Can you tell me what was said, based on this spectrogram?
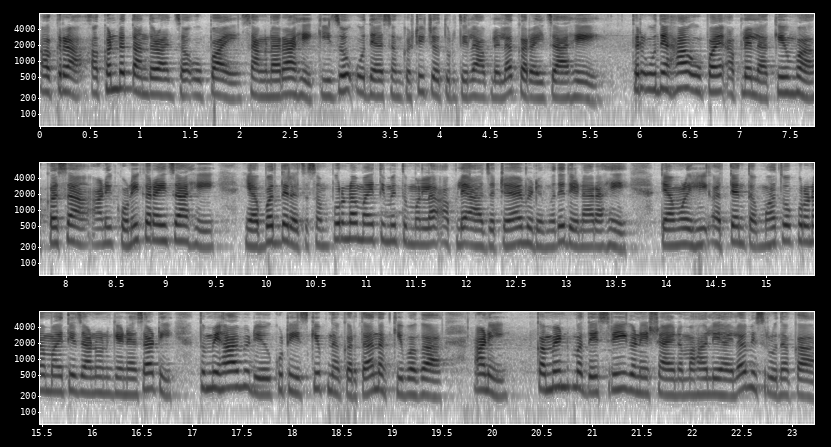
अकरा अखंड तांदळांचा उपाय सांगणार आहे की जो उद्या संकष्टी चतुर्थीला आपल्याला करायचा आहे. तर उद्या हा उपाय आपल्याला केव्हा कसा आणि कोणी करायचा आहे याबद्दलच संपूर्ण माहिती मी तुम्हाला आपल्या आजच्या या व्हिडिओमध्ये देणार आहे. त्यामुळे ही अत्यंत महत्त्वपूर्ण माहिती जाणून घेण्यासाठी तुम्ही हा व्हिडिओ कुठेही स्किप न करता नक्की बघा आणि कमेंटमध्ये श्री गणेशायन महा लिहायला विसरू नका.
